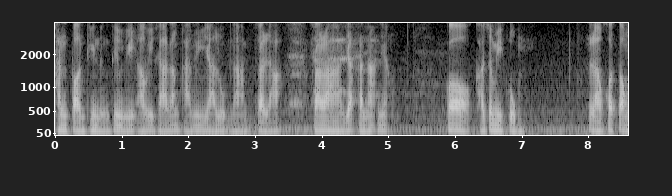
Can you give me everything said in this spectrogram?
ขั้นตอนที่หนึ่งที่มีอวิชชาสังขารวิญญาณรูปนามสลาสลายตนะเนี่ยก็เขาจะมีกลุ่ม เราก็ต้อง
